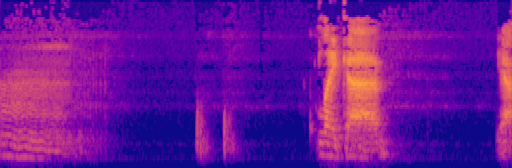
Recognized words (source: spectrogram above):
mm, like a, yeah,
